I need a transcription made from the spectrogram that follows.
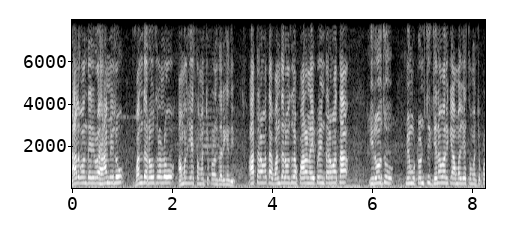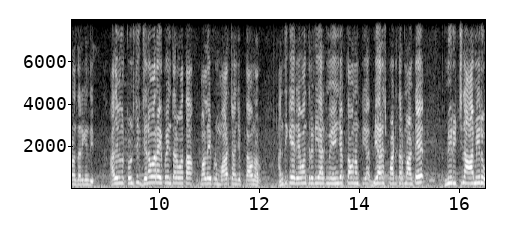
నాలుగు వందల ఇరవై హామీలు వంద రోజులలో అమలు చేస్తామని చెప్పడం జరిగింది. ఆ తర్వాత వంద రోజుల పాలన అయిపోయిన తర్వాత ఈరోజు మేము ట్వంటీ సిక్స్ జనవరికి అమలు చేస్తామని చెప్పడం జరిగింది. అదేవిధంగా ట్వంటీ సిక్స్ జనవరి అయిపోయిన తర్వాత మళ్ళీ ఇప్పుడు మార్చి అని చెప్తా ఉన్నారు. అందుకే రేవంత్ రెడ్డి గారికి మేము ఏం చెప్తా ఉన్నాం బీఆర్ఎస్ పార్టీ తరఫున అంటే మీరు ఇచ్చిన హామీలు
